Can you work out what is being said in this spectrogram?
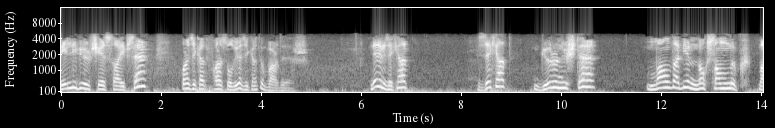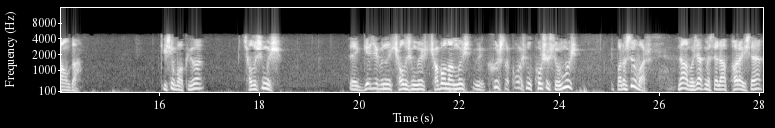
belli bir ölçüye sahipse ona zekat farz oluyor, zekatı vardır. Nedir zekat? Zekat görünüşte malda bir noksanlık malda. Kişi bakıyor, çalışmış, e, gece günü çalışmış, çabalamış, e, hırsla koşmuş, koşuşturmuş, bir parası var. Ne yapacak? Mesela para işte,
